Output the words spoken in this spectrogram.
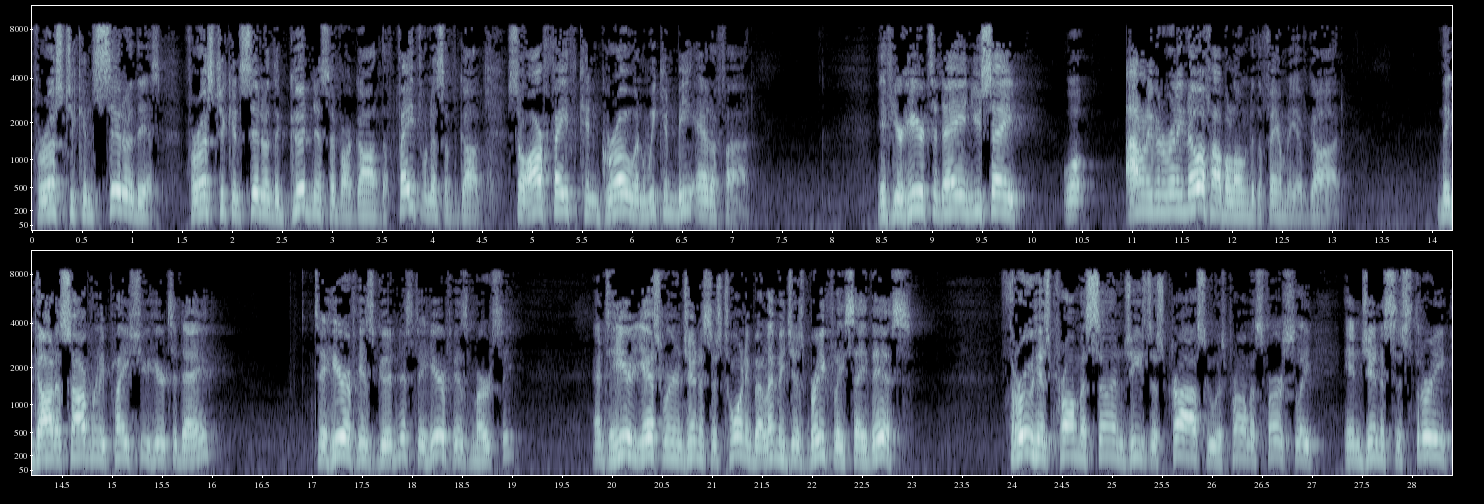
for us to consider this, for us to consider the goodness of our God, the faithfulness of God, so our faith can grow and we can be edified. If you're here today and you say, Well, I don't even really know if I belong to the family of God. Then God has sovereignly placed you here today to hear of His goodness, to hear of His mercy, and to hear, yes, we're in Genesis 20, but let me just briefly say this. Through His promised Son, Jesus Christ, who was promised firstly in Genesis 3,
